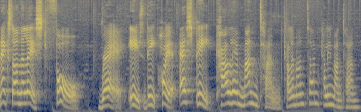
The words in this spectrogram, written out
Next on the list, for rare is the Hoya SP Kalimantan. Kalimantan? Kalimantan.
